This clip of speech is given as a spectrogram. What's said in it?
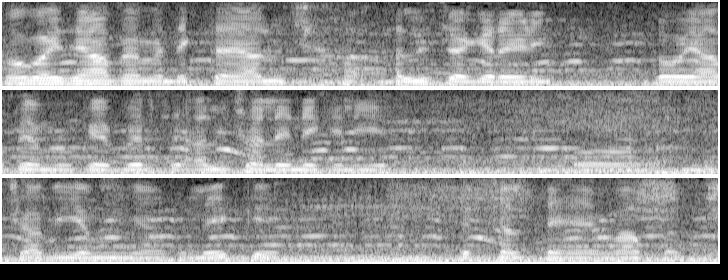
तो भाई यहाँ पे हमें दिखता है आलू चा आलू चा के रेडी। तो यहाँ पे हम रुके फिर से आलू चा लेने के लिए। तो आलू चा भी हम यहाँ से लेके फिर चलते हैं वापस।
